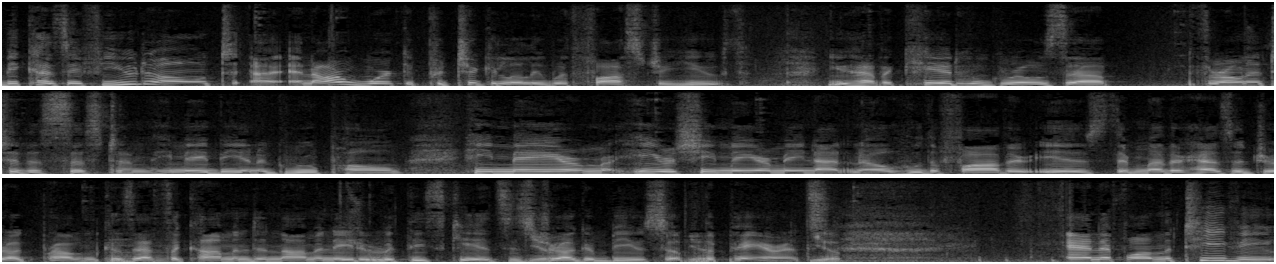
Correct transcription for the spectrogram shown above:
because if you don't, uh, and our work, particularly with foster youth, you have a kid who grows up thrown into the system. He may be in a group home. He may or he or she may or may not know who the father is. Their mother has a drug problem because that's the common denominator with these kids is Yep. drug abuse of Yep. the parents. Yep. And if on the TV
